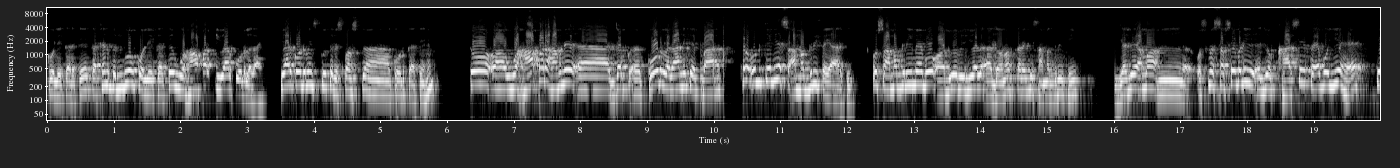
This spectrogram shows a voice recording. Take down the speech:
को लेकर के, कठिन बिंदुओं को लेकर के वहाँ पर क्यू आर कोड लगाए Q R code mean quick response code कहते हैं। तो वहाँ पर हमने जब कोड लगाने के बाद फिर उनके लिए सामग्री तैयार की। उस सामग्री में वो ऑडियो विजुअल दोनों तरह की सामग्री थी। यदि हम उसमें सबसे बड़ी जो खासियत है वो ये है कि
